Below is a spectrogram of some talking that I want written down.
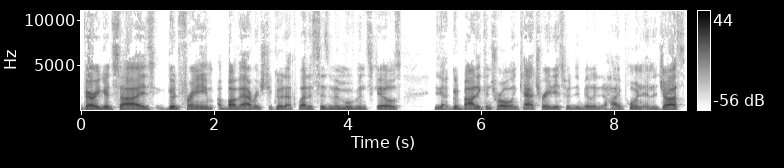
very good size, good frame, above average to good athleticism and movement skills. He's got good body control and catch radius with the ability to high point and adjust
